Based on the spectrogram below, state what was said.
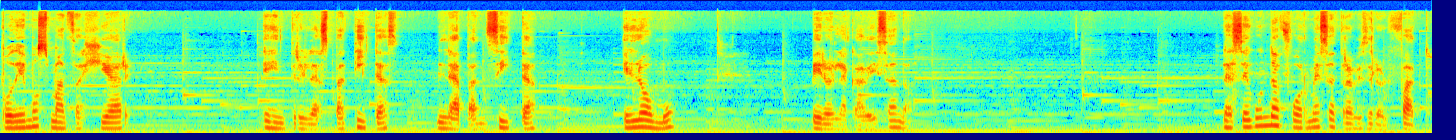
Podemos masajear entre las patitas, la pancita, el lomo, pero en la cabeza no. La segunda forma es a través del olfato.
